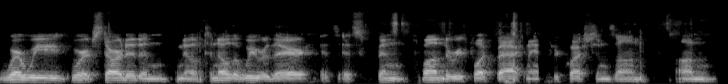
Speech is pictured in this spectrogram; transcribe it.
where we where it started and you know to know that we were there it's it's been fun to reflect back and answer questions on on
